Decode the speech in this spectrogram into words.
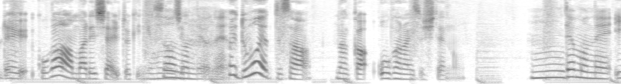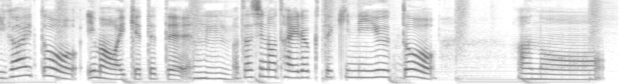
レイコがマレーシアいる時日本そうのチームなんだよね。えどうやってさなんかオーガナイズしてんの、うんでもね意外と今はいけてて、うん私の体力的に言うとあのー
